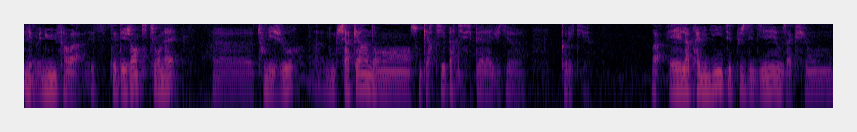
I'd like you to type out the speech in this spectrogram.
les menus, enfin voilà, c'était des gens qui tournaient euh, tous les jours. Donc chacun dans son quartier participait à la vie euh, collective. Et l'après-midi était plus dédié aux actions,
